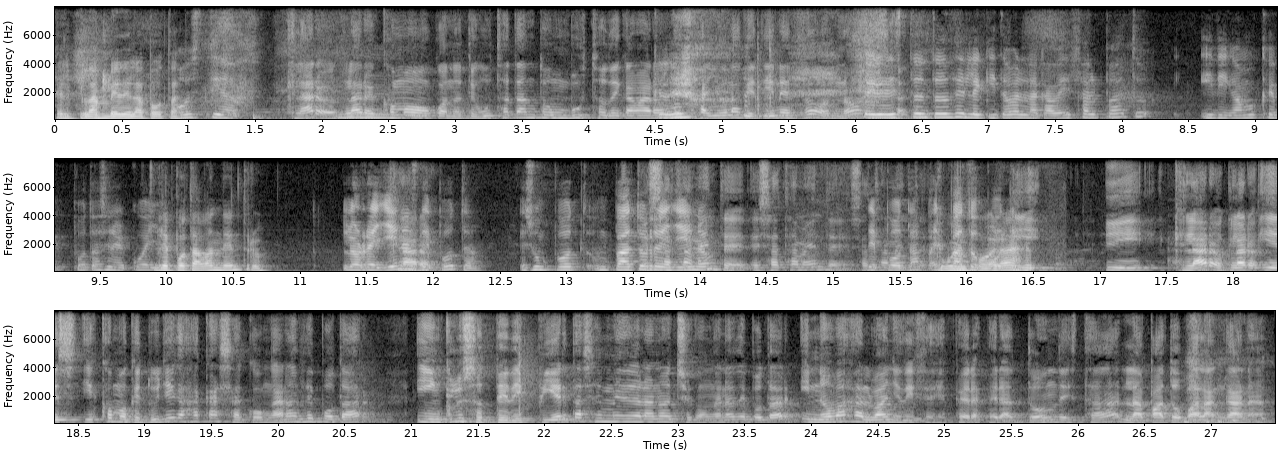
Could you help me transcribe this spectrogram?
El plan B de la pota. Hostia, Claro, claro, es como cuando te gusta tanto un busto de camarón de escayola que tienes dos, ¿no? pero esto entonces le quitaban la cabeza al pato y digamos que potas en el cuello. Le potaban dentro. Lo rellenas Claro. de pota. Es un, pot, un pato relleno Exactamente, exactamente, de exactamente. pota. El pato pota. Y, y, claro, claro, y es, y es como que tú llegas a casa con ganas de potar, e incluso te despiertas en medio de la noche con ganas de potar y no vas al baño y dices, espera, espera, ¿dónde está la patopalangana?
